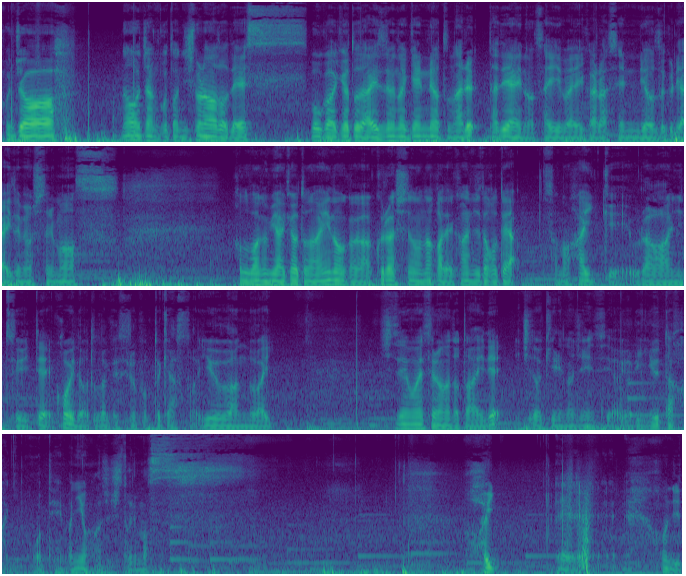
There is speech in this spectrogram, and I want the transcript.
こんにちは。なおちゃんこと西村などです。僕は京都で藍染めの原料となるタデアイの栽培から染料作り藍染めをしております。この番組は京都の藍農家が暮らしの中で感じたことやその背景裏側について声でお届けするポッドキャスト U&I 自然を愛するあなたと愛で一度きりの人生をより豊かにをテーマにお話ししておりますはいえー、本日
